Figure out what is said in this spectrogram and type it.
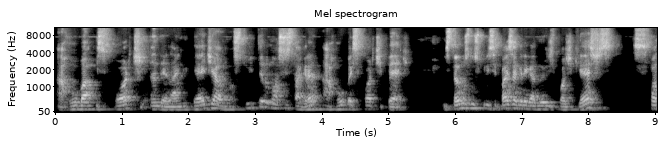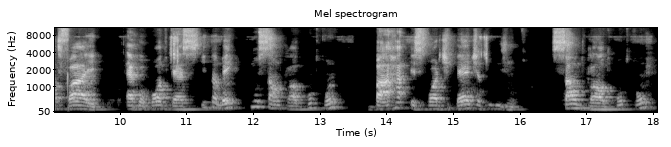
arroba esporte, underline, pedia, o nosso Twitter, o nosso Instagram, arroba esportpedia. Estamos nos principais agregadores de podcasts, Spotify, Apple Podcasts e também no soundcloud.com barra esportpedia, tudo junto. soundcloud.com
